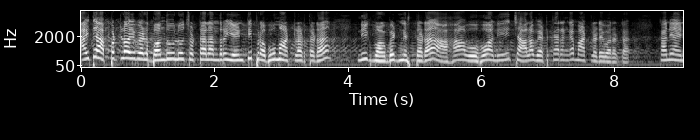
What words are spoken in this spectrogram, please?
అయితే అప్పట్లో వీళ్ళ బంధువులు చుట్టాలందరూ ఏంటి ప్రభు మాట్లాడతాడా? నీకు మగబిడ్డని ఇస్తాడా? ఆహా ఓహో అని చాలా వెటకారంగా మాట్లాడేవారట. కానీ ఆయన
